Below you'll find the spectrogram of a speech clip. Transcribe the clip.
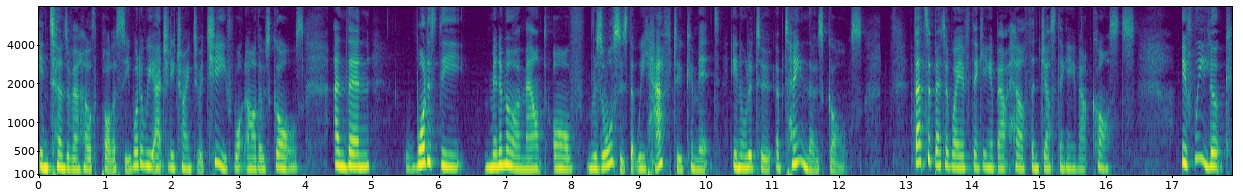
in terms of our health policy. What are we actually trying to achieve? What are those goals? And then what is the minimum amount of resources that we have to commit in order to obtain those goals? That's a better way of thinking about health than just thinking about costs. If we look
